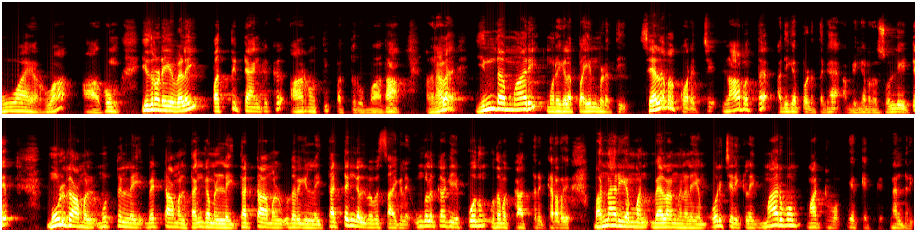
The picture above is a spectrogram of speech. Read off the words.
மூவாயிரம் ரூபா. ஆகும். இதனுடைய விலை பத்து டேங்குக்கு அறுநூத்தி பத்து ரூபாய் தான் அதனால் இந்த மாதிரி முறைகளை பயன்படுத்தி செலவை குறைச்சி லாபத்தை அதிகப்படுத்துங்க அப்படிங்கிறத சொல்லிட்டு மூழ்காமல் முத்தில்லை வெட்டாமல் தங்கமில்லை தட்டாமல் உதவியில்லை தட்டுங்கள் விவசாயிகளை உங்களுக்காக எப்போதும் உதவ காத்திருக்கிறது. பண்ணாரி அம்மன் வேளாண்மை நிலையம் ஒரு செருக்களை மாறுவோம் மாற்றுவோம் இயற்கைக்கு. நன்றி.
